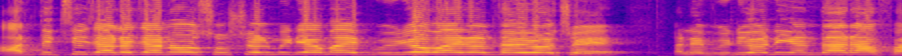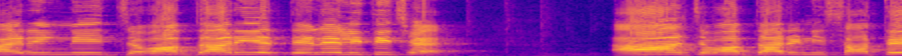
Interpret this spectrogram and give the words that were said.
હાર્દિકસિંહ જાડેજાનો સોશિયલ મીડિયામાં એક વીડિયો વાયરલ થયો છે અને વિડીયોની અંદર આ ફાયરિંગની જવાબદારી તેને લીધી છે. આ જવાબદારીની સાથે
